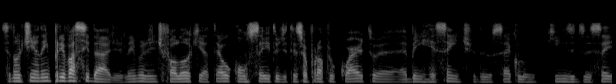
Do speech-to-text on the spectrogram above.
você não tinha nem privacidade. Lembra a gente falou que até o conceito de ter seu próprio quarto é, é bem recente, do século XV, XVI?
